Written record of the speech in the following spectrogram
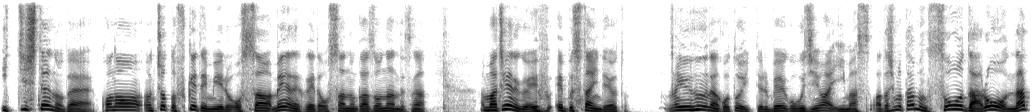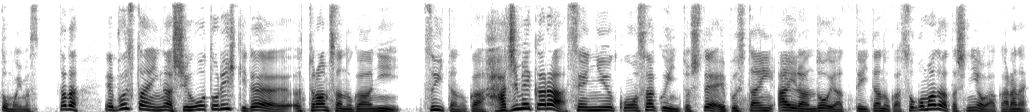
一致してるので、このちょっと老けて見えるおっさん、メガネかけたおっさんの画像なんですが、間違いなくエエプスタインだよと。いうふうなことを言ってる米国人は言います。私も多分そうだろうなと思います。ただ、エプスタインが司法取引でトランプさんの側についたのか、初めから潜入工作員としてエプスタインアイランドをやっていたのか、そこまで私にはわからない。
